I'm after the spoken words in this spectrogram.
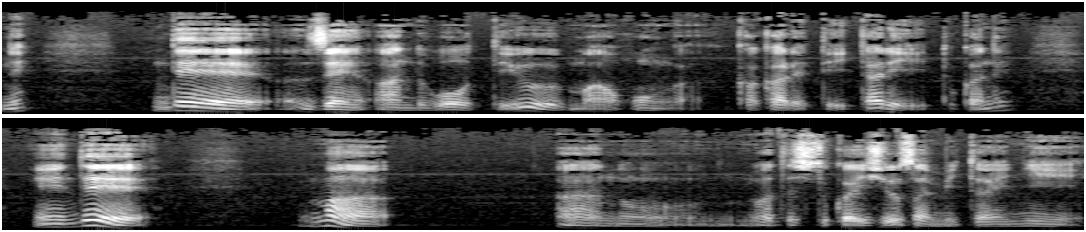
ね、で「善 and War」っていう、まあ、本が書かれていたりとかねでまああの私とか石尾さんみたいに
